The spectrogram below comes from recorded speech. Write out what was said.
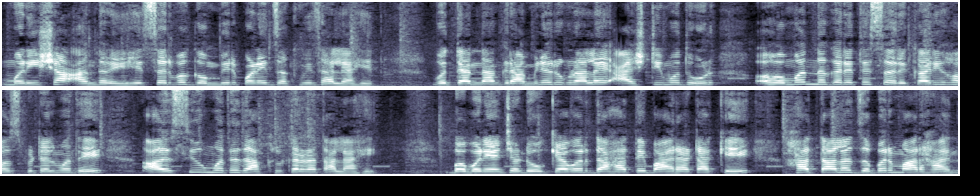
मनीषा आंधळे हे सर्व गंभीरपणे जखमी झाले आहेत व त्यांना ग्रामीण रुग्णालय आष्टीमधून अहमदनगर येथे सरकारी हॉस्पिटलमध्ये आर सी यूमध्ये दाखल करण्यात आला आहे. बबन यांच्या डोक्यावर दहा ते बारा टाके हाताला जबर मारहाण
